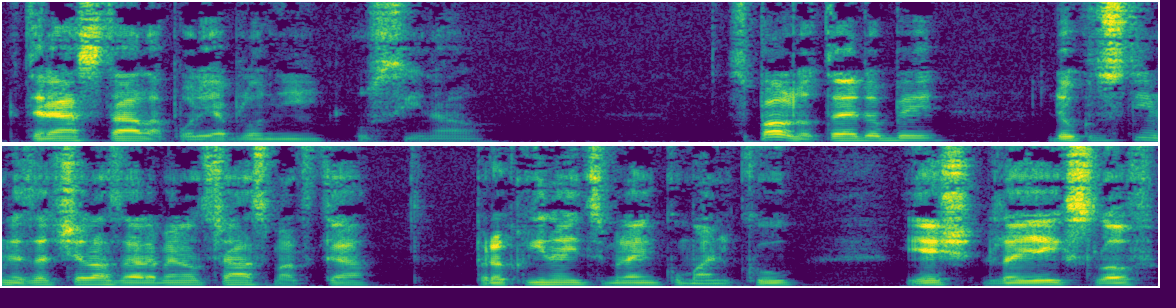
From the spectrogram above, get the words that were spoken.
která stála pod jabloní, usínal. Spal do té doby, dokud s ním nezačala za rameno třás matka, proklínajíc mlénku Maňku, jež dle jejich slov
